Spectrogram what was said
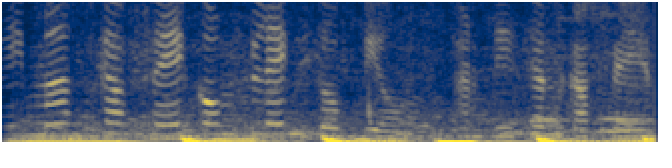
Hay más café completo, Pio. Artisan Café.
